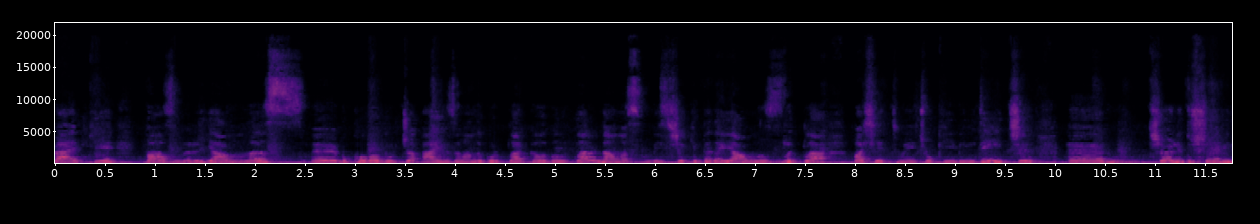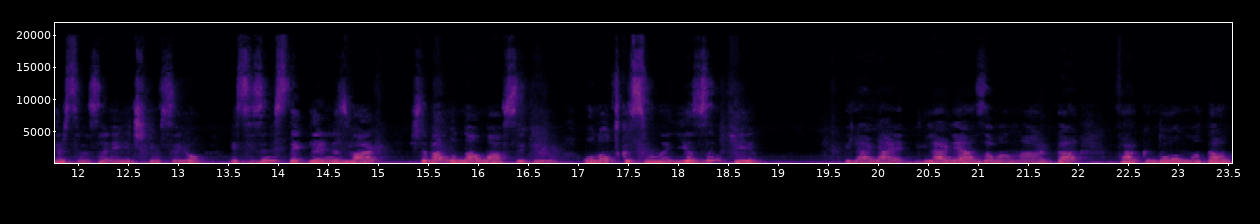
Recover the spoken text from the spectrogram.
belki bazıları yalnız. E, bu kova burcu aynı zamanda gruplar kalabalıklar da ama bir şekilde de yalnızlıkla baş etmeyi çok iyi bildiği için e, şöyle düşünebilirsiniz hani hiç kimse yok. E sizin istekleriniz var. İşte ben bundan bahsediyorum. O not kısmına yazın ki ilerler, ilerleyen zamanlarda farkında olmadan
